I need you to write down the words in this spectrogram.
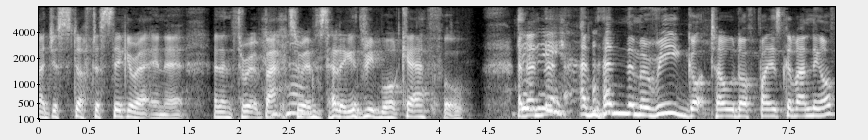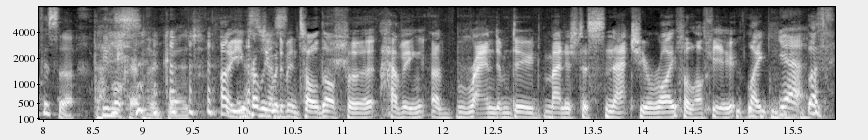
and just stuffed a cigarette in it, and then threw it back to him, telling him to be more careful. And then, the, and then the marine got told off by his commanding officer. Be more careful. so good. Oh, you It's probably would have been told off for having a random dude manage to snatch your rifle off you. Like, Yeah. that's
